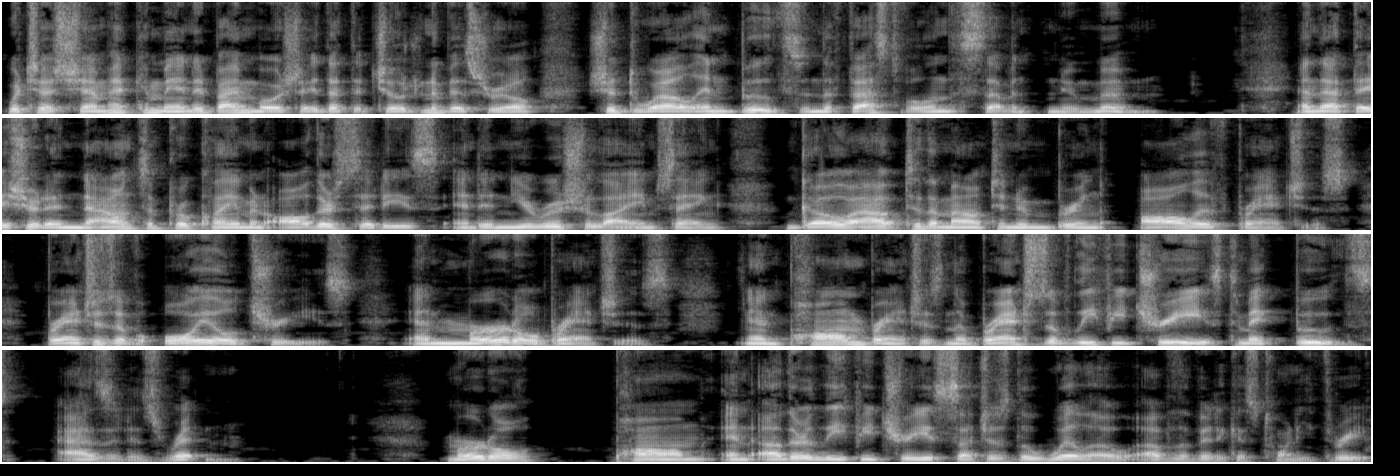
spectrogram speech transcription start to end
which Hashem had commanded by Moshe, that the children of Israel should dwell in booths in the festival in the seventh new moon and that they should announce and proclaim in all their cities and in Jerusalem, saying, Go out to the mountain and bring olive branches, branches of oil trees, and myrtle branches, and palm branches, and the branches of leafy trees to make booths, as it is written. Myrtle, palm, and other leafy trees such as the willow of Leviticus 23.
